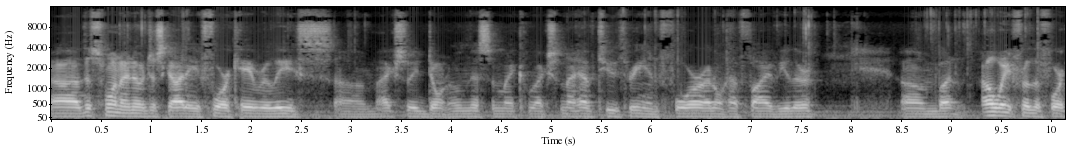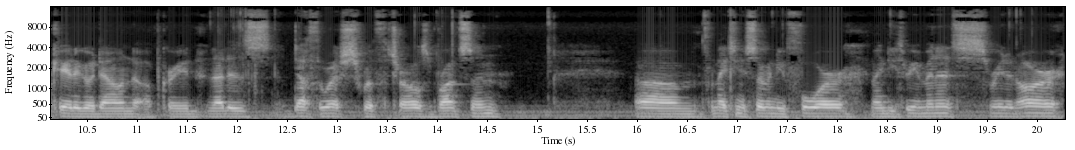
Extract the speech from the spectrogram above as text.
Uh, this one I know just got a 4K release. Um, I actually don't own this in my collection. I have 2, 3, and 4. I don't have 5 either. Um, but I'll wait for the 4K to go down to upgrade. That is Death Wish with Charles Bronson. Um, from 1974, 93 minutes, rated R.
